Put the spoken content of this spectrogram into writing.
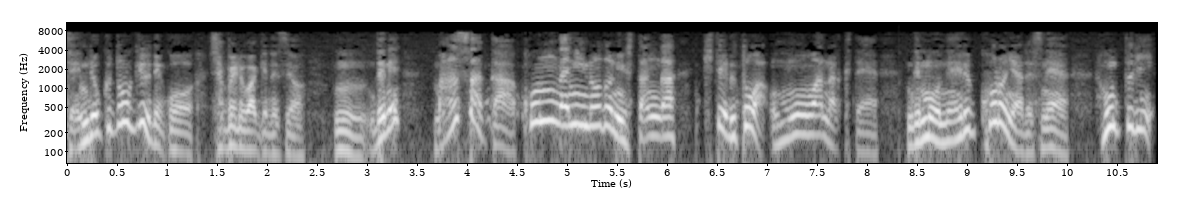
全力投球でこう、喋るわけですよ。うん。でね、まさか、こんなに喉に負担が来てるとは思わなくて、で、もう寝る頃にはですね、本当に、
